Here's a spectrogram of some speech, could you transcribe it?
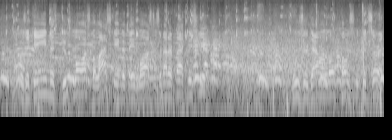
That was a game that Duke lost, the last game that they've lost, as a matter of fact, this year. Boozer down a low post with Gadzuric.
